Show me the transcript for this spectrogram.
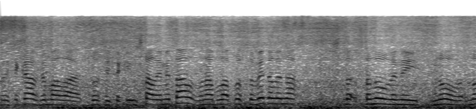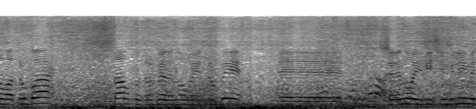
тобто яка вже мала досить такий усталий метал, вона була просто видалена, вста- встановлений нов- нова труба, ставку зробили нової труби е, шириною 8 мм,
